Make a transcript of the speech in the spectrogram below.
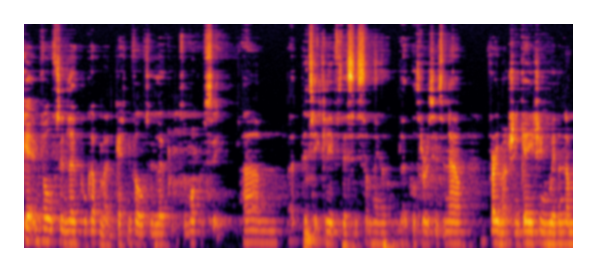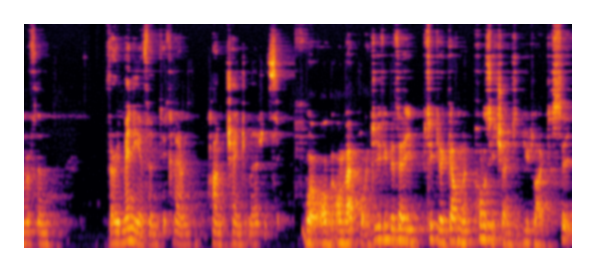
get involved in local government, get involved in local democracy. Um, particularly mm. if this is something local authorities are now very much engaging with, a number of them, very many of them, declaring climate change emergency. Well, on, on that point, do you think there's any particular government policy change that you'd like to see?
